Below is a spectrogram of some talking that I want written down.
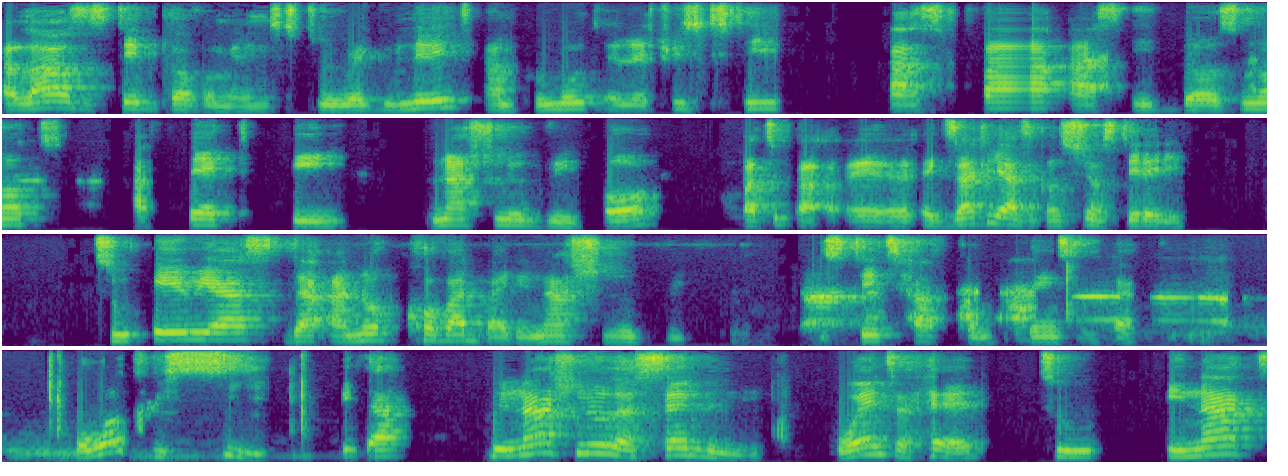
allows the state governments to regulate and promote electricity as far as it does not affect the national grid or uh, exactly as the constitution stated it, to areas that are not covered by the national grid. The states have competence in that. But what we see is that the National Assembly went ahead to enact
